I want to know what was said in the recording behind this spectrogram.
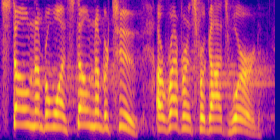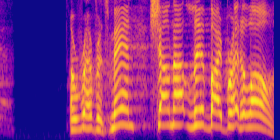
Stone number one. Stone number two, a reverence for God's word. A reverence. Man shall not live by bread alone.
